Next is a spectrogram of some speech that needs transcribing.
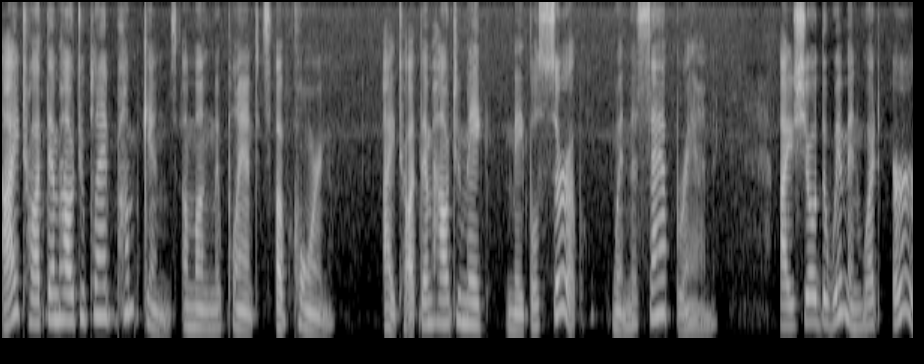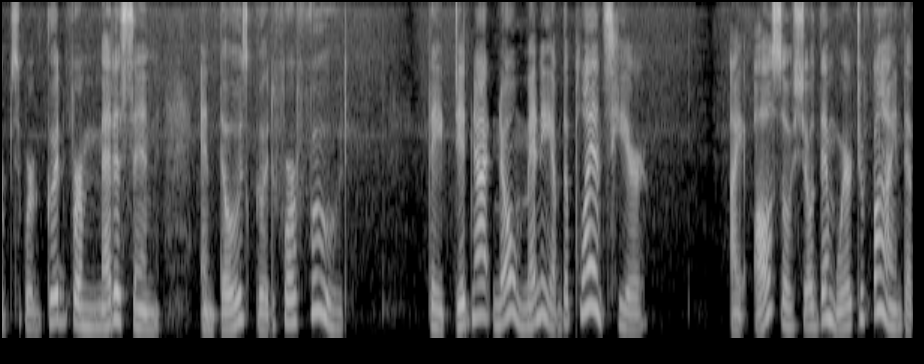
I taught them how to plant pumpkins among the plants of corn. I taught them how to make maple syrup when the sap ran. I showed the women what herbs were good for medicine and those good for food. They did not know many of the plants here. I also showed them where to find the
